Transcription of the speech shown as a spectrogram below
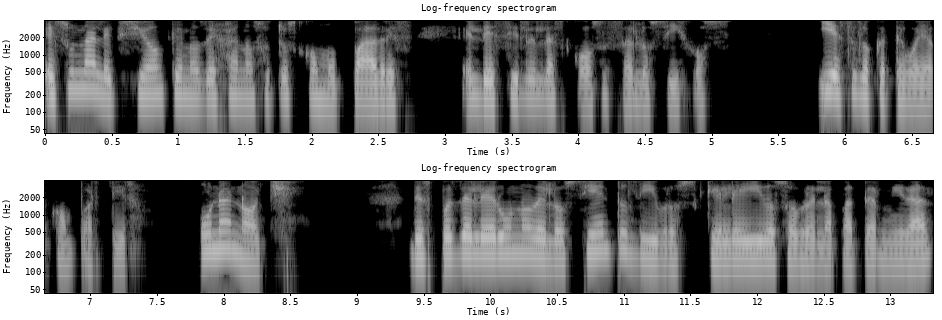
es una lección que nos deja a nosotros como padres el decirle las cosas a los hijos. Y esto es lo que te voy a compartir. Una noche, después de leer uno de los cientos libros que he leído sobre la paternidad,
